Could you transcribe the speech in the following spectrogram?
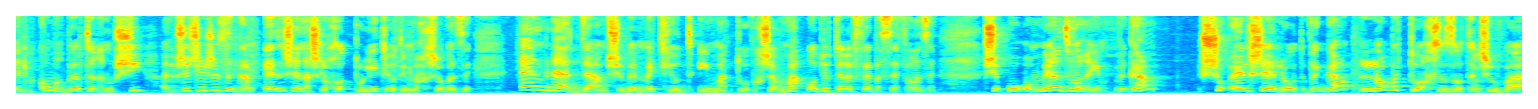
אל מקום הרבה יותר אנושי. אני חושבת שיש לזה גם איזה שהן השלכות פוליטיות, אם נחשוב על זה. אין בני אדם שבאמת יודעים מה טוב. עכשיו, מה עוד יותר יפה בספר הזה? שהוא אומר דברים וגם שואל שאלות, וגם לא בטוח שזאת התשובה,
